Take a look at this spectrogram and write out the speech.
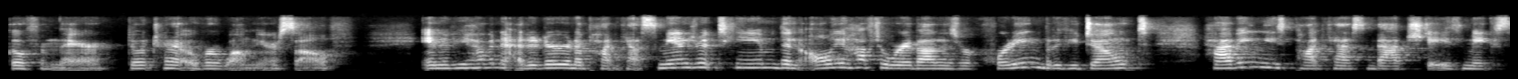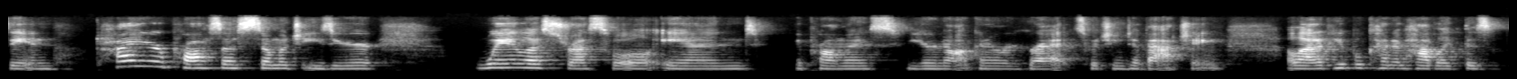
go from there. Don't try to overwhelm yourself. And if you have an editor and a podcast management team, then all you have to worry about is recording. But if you don't, having these podcast batch days makes the entire process so much easier, way less stressful. And I promise you're not going to regret switching to batching. A lot of people kind of have like this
